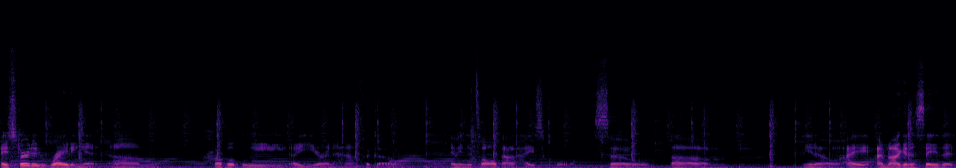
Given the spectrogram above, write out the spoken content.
I started writing it um, probably a year and a half ago. I mean, it's all about high school, so um, you know, I I'm not gonna say that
